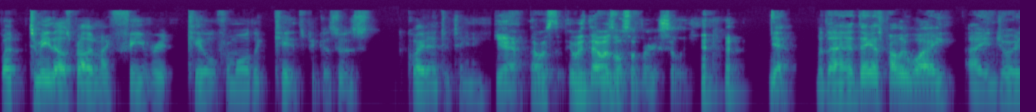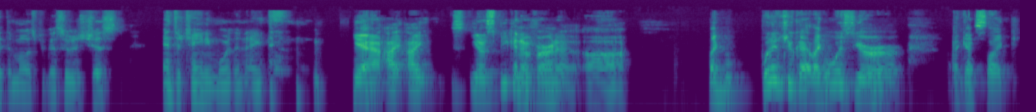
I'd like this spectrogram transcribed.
But to me that was probably my favorite kill from all the kids because it was quite entertaining. Yeah, that was it. Was that was also very silly. Yeah, but that, I think that's probably why I enjoyed it the most because it was just entertaining more than anything. yeah, I, I, you know, speaking of Verna, uh, like, what did you guys like? What was your, I guess, like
